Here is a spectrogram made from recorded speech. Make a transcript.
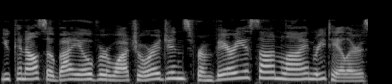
You can also buy Overwatch Origins from various online retailers.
